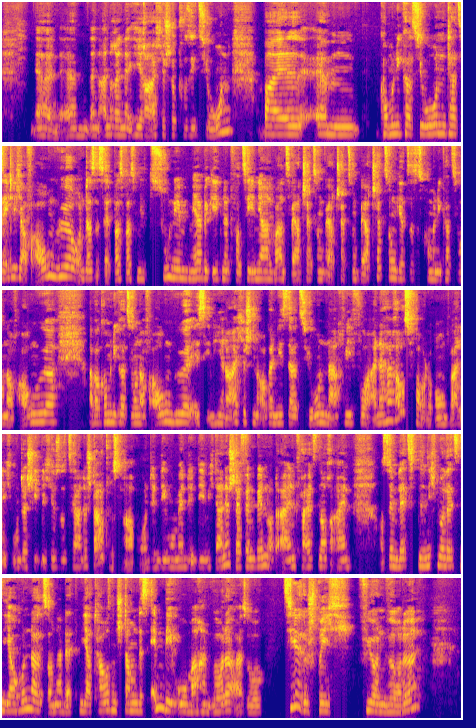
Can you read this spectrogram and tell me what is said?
äh, äh, eine andere hierarchische Position, weil ähm, Kommunikation tatsächlich auf Augenhöhe und das ist etwas, was mir zunehmend mehr begegnet. Vor zehn Jahren waren es Wertschätzung, Wertschätzung, Wertschätzung. Jetzt ist es Kommunikation auf Augenhöhe. Aber Kommunikation auf Augenhöhe ist in hierarchischen Organisationen nach wie vor eine Herausforderung, weil ich unterschiedliche soziale Status habe. Und in dem Moment, in dem ich deine Chefin bin und allenfalls noch ein aus dem letzten, nicht nur letzten Jahrhundert, sondern letzten Jahrtausend stammendes MBO machen würde, also Zielgespräch führen würde,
